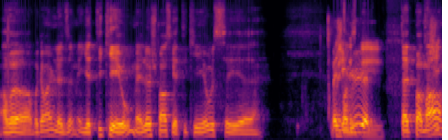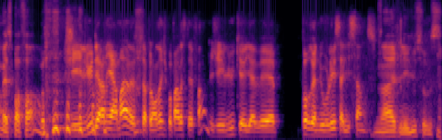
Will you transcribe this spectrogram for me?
On va, on va quand même le dire, mais il y a TKO, mais là, je pense que TKO, c'est... Ben, j'ai lu. Peut-être pas mort, mais c'est pas fort. j'ai lu dernièrement, ça fait longtemps que je n'ai pas parlé à Stéphane, mais j'ai lu qu'il n'avait pas renouvelé sa licence. Ouais, je l'ai lu ça aussi.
